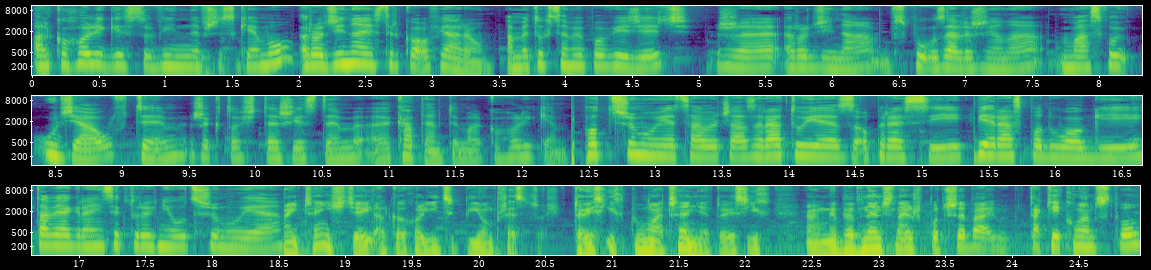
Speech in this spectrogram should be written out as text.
Alkoholik jest winny wszystkiemu, rodzina jest tylko ofiarą. A my tu chcemy powiedzieć, że rodzina współuzależniona ma swój udział w tym, że ktoś też jest tym e, katem, tym alkoholikiem. Podtrzymuje cały czas, ratuje z opresji, biera z podłogi, stawia granice, których nie utrzymuje. Najczęściej alkoholicy piją przez coś. To jest ich tłumaczenie, to jest ich jakby wewnętrzna już potrzeba, takie kłamstwo,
